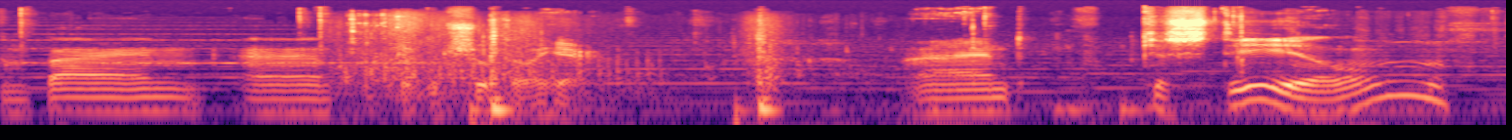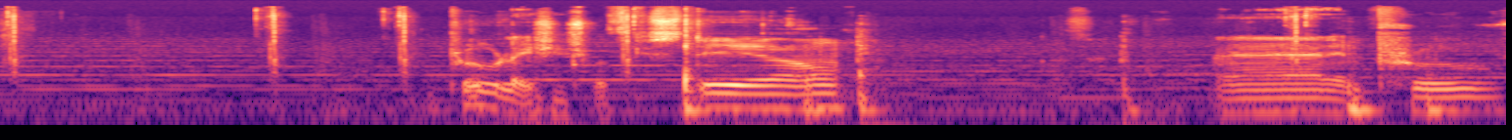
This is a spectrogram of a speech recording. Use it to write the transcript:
combine, and troops over here. And Castile, improve relations with Castile. And improve.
